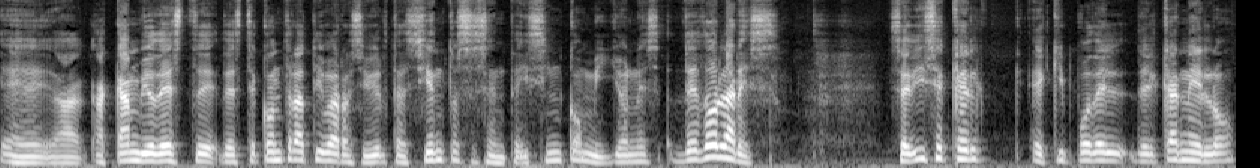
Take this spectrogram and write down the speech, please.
eh, a, a cambio de este, de este contrato iba a recibir 365 millones de dólares. Se dice que el equipo del, del Canelo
